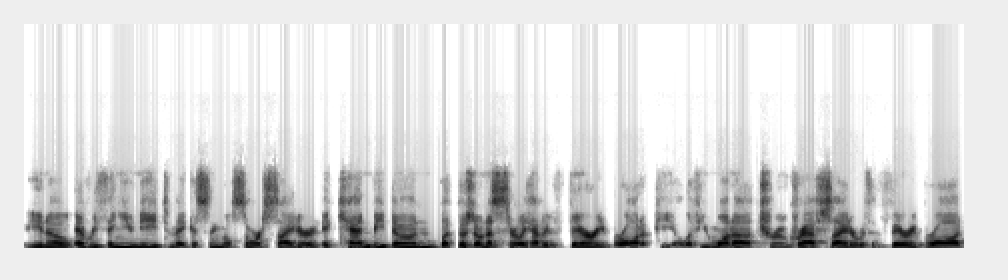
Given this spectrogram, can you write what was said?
you know, everything you need to make a single source cider. It can be done, but those don't necessarily have a very broad appeal. If you want a true craft cider with a very broad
